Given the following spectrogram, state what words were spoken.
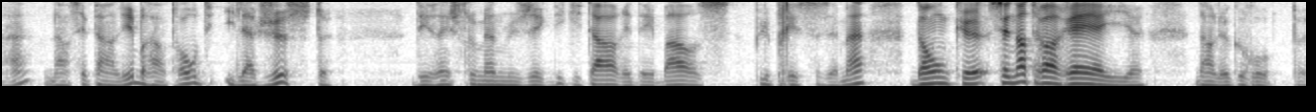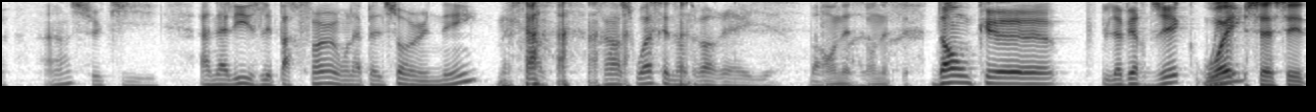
Hein? Dans ses temps libres, entre autres, il ajuste des instruments de musique, des guitares et des basses, plus précisément. Donc, euh, c'est notre oreille dans le groupe. Hein? Ceux qui analysent les parfums, on appelle ça un nez. Mais Fran- François, c'est notre oreille. Bon, on essaie, on essaie. Donc, euh, le verdict, Oui, oui.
